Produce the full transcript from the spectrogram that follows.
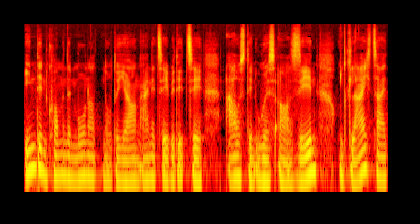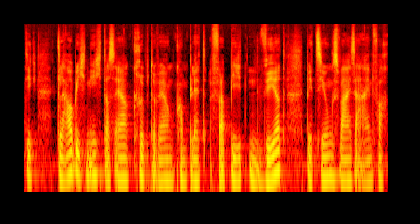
in den kommenden Monaten oder Jahren eine CBDC aus den USA sehen. Und gleichzeitig glaube ich nicht, dass er Kryptowährung komplett verbieten wird, beziehungsweise einfach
